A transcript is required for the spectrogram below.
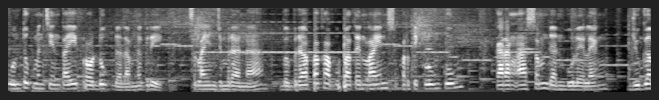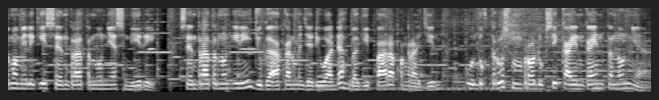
untuk mencintai produk dalam negeri. Selain Jembrana, beberapa kabupaten lain seperti Klungkung, Karangasem, dan Buleleng juga memiliki sentra tenunnya sendiri. Sentra tenun ini juga akan menjadi wadah bagi para pengrajin untuk terus memproduksi kain-kain tenunnya,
